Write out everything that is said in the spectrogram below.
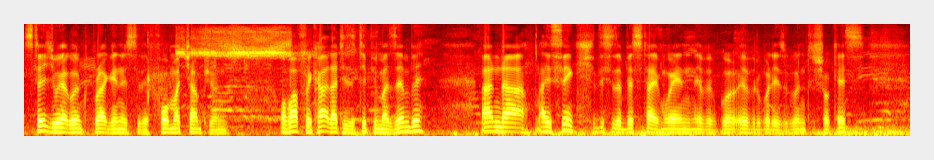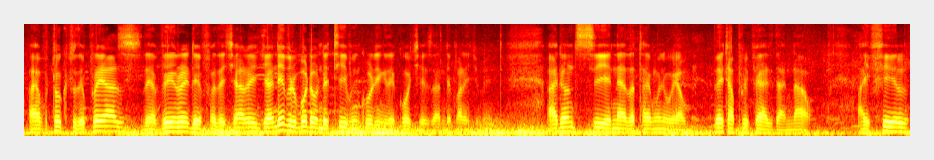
stage. We are going to play against the former champions of Africa, that is TP Mazembe. And uh, I think this is the best time when everybody is going to showcase. I have talked to the players, they are very ready for the challenge, and everybody on the team, including the coaches and the management. I don't see any other time when we are better prepared than now. I feel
